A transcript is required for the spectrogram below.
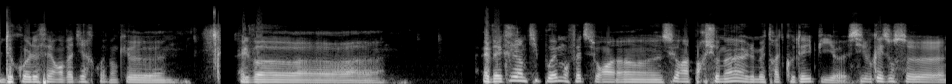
de quoi le faire, on va dire quoi. Donc, euh, elle va elle va écrire un petit poème en fait sur un sur un parchemin, elle le mettra de côté, et puis euh, si l'occasion se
